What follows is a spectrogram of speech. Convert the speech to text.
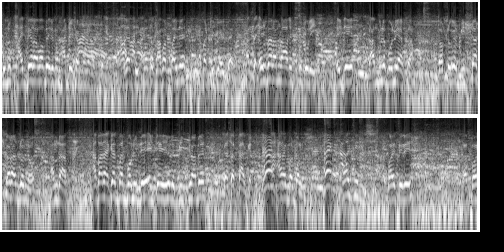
শুধু খাদ্যের অভাবে এরকম হাডিসার মনে হচ্ছে এরা ঠিক মতো খাবার পাইলে আবার ঠিক হয়ে যায়। আচ্ছা এইবার আমরা আর একটু করি। এই যে দামগুলো বলে আসলাম দর্শকের বিশ্বাস করার জন্য আমরা আবার এক একবার বলি যে এইটাই হলে বিক্রি হবে বেচার টার্গেট আর একবার বলো। পঁয়ত্রিশ। তারপর?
